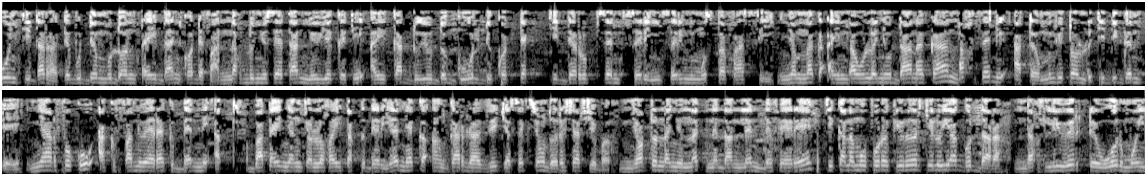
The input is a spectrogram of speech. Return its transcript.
wuñ ci dara te bu démb doon tey dañ ko defaat. ndax duñu seetaan ñu yëkkati ay kàddu yu dëgguwul di ko ci derub seen sëriñ sëriñ Moustapha Sy. ñoom nag ay ndaw lañu daanaka ndax seeni at mu ngi toll ci diggante ñaar fukk ak fanweer ak benn at. ba tey ña ngi ca loxoy takk der ya nekk en garde à vue ca section de recherche ba. njort nañu nag ne daan leen defeere ci kanamu procureur ci lu dara. ndax li wér te wóor mooy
